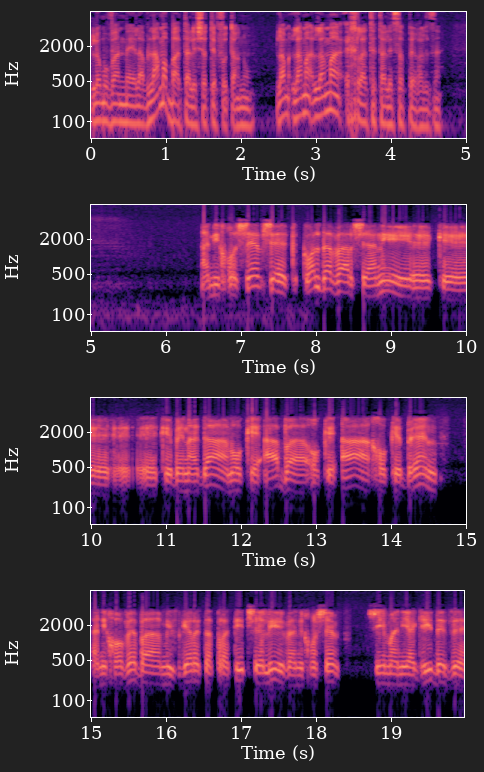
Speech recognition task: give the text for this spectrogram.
לא מובן מאליו. למה באת לשתף אותנו? למה, למה, למה החלטת לספר על זה? אני חושב שכל דבר שאני אה, כ, אה, כבן אדם, או כאבא, או כאח, או כבן, אני חווה במסגרת הפרטית שלי, ואני חושב שאם אני אגיד את זה,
